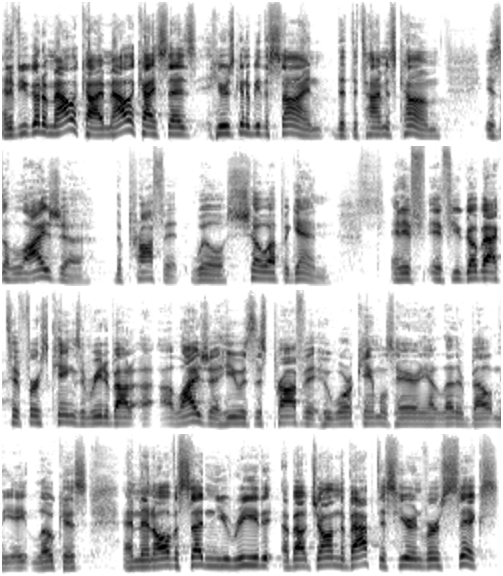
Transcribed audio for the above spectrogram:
And if you go to Malachi, Malachi says, here's going to be the sign that the time has come, is Elijah, the prophet, will show up again. And if, if you go back to 1 Kings and read about uh, Elijah, he was this prophet who wore camel's hair and he had a leather belt and he ate locusts. And then all of a sudden you read about John the Baptist here in verse 6.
